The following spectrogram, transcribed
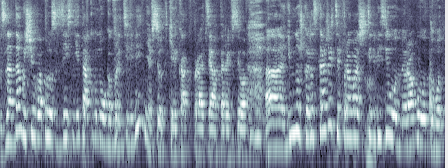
задам еще вопрос. Здесь не так много про телевидение все-таки, как про театр и все. немножко расскажите про вашу телевизионную работу. Вот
